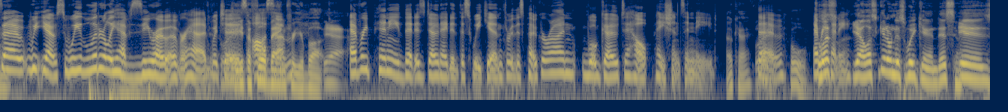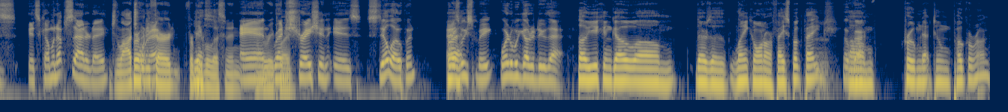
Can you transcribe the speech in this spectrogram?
so we yeah, so we literally have zero overhead, which You is get the full awesome. bang for your buck. Yeah. Every penny that is donated this weekend through this poker run will go to help patients in need. Okay. So Cool. Every let's- penny. Yeah, let's get on this weekend. This is it's coming up Saturday, July Correct. 23rd for Yes. people listening. on and replay. registration is still open as Correct. we speak. Where do we go to do that? So you can go. Um, there's a link on our Facebook page. Okay. Um, Crew Neptune Poker Run,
